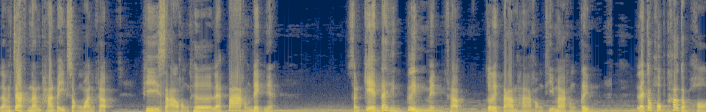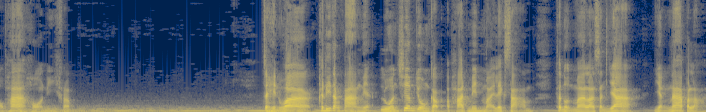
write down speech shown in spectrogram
หลังจากนั้นผ่านไปอีก2วันครับ พี่สาวของเธอและป้าของเด็กเนี่ย สังเกตได้ถึงกลิ่นเหม็นครับ ก็เลยตามหาของที่มาของกลิ่น และก็พบเข้ากับห่อผ้าห่อนี้ครับ จะเห็นว่าคดีต่างๆเนี่ยล้วนเชื่อมโยงกับอพาร์ตเมนต์หมายเลข3ถนนมาลาซัญญาอย่างน่าประหลาด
